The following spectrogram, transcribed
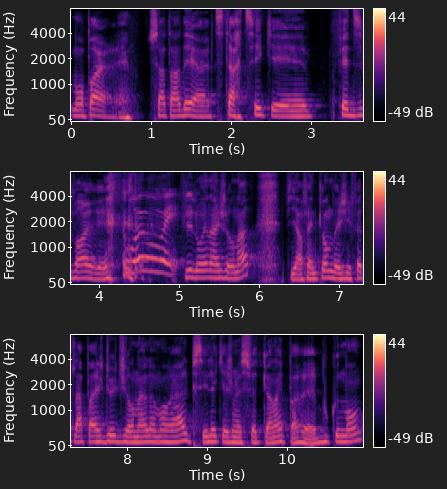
Mon père, il s'attendait à un petit article fait divers. Ouais, ouais, ouais. plus loin dans le journal. Puis en fin de compte, ben, j'ai fait la page 2 du Journal de Montréal. Puis c'est là que je me suis fait connaître par euh, beaucoup de monde.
